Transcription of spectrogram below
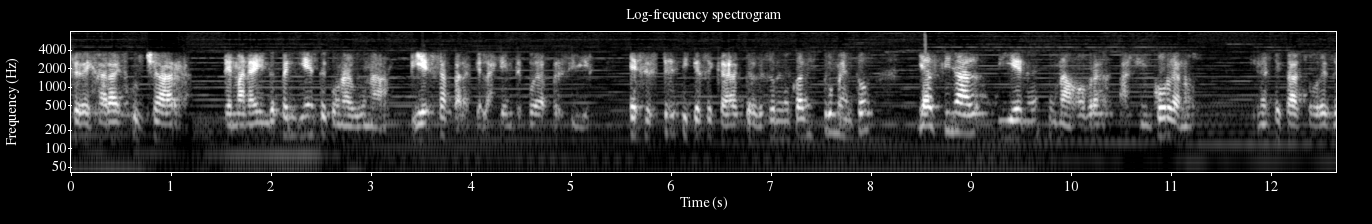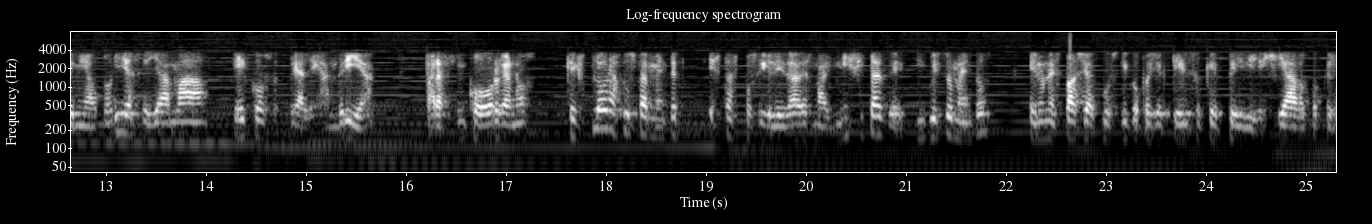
se dejará escuchar de manera independiente con alguna pieza para que la gente pueda percibir esa estética, ese carácter de sonido de cada instrumento, y al final viene una obra a cinco órganos. En este caso es de mi autoría, se llama Ecos de Alejandría, para cinco órganos, que explora justamente estas posibilidades magníficas de cinco instrumentos en un espacio acústico, pues yo pienso que privilegiado, porque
